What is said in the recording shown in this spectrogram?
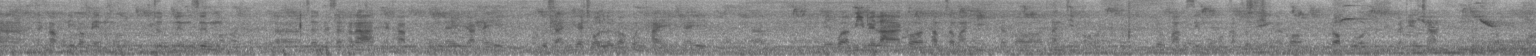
นานะครับนี่ก็เป็นจุดหนึ่งซึ่งเอ่อสมพระสังฆราชนะครับได้อยากให้ผู้สานิกชนแล้วก็คนไทยได้เอ่อเรียกว่ามีเวลาก็ทำสมาธิแล้วก็ตั้งจิตภาวนาเพื่อความสิริมงคลกับตนเอง แล้วก็ครอบครัวจนถึงประเทศชาติ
